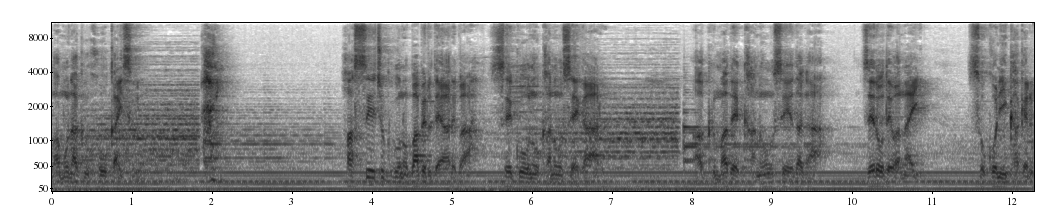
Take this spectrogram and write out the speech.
間もなく崩壊する。はい発生直後のバベルであれば成功の可能性がある。あくまで可能性だがゼロではない。そこにかける。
